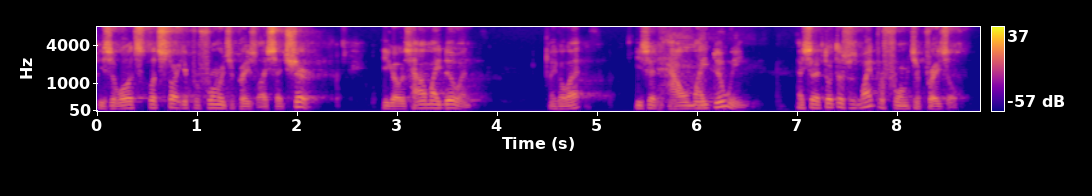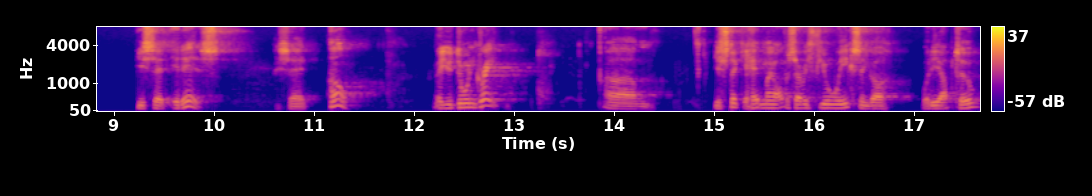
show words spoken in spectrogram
he said, well, let's, let's start your performance appraisal. I said, sure. He goes, how am I doing? I go, what? He said, how am I doing? I said, I thought this was my performance appraisal. He said, it is. I said, oh, are you doing great? Um, you stick your head in my office every few weeks and go, what are you up to?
